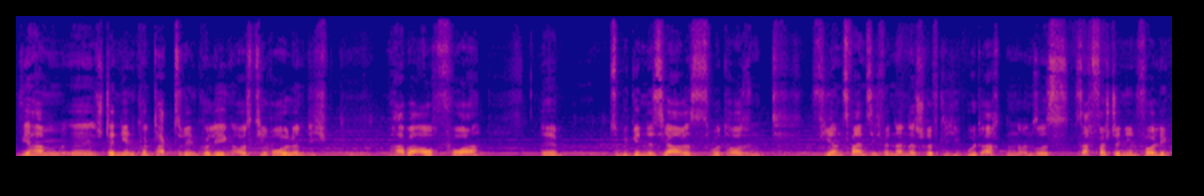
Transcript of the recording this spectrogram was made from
Wir haben äh, ständigen Kontakt zu den Kollegen aus Tirol und ich habe auch vor, äh, zu Beginn des Jahres 2024, wenn dann das schriftliche Gutachten unseres Sachverständigen vorliegt,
